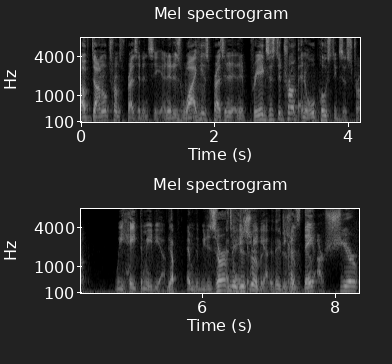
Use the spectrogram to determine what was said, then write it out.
of Donald Trump's presidency, and it is why he is president, and it pre-existed Trump, and it will post-exist Trump. We hate the media, Yep. and we deserve And to hate deserve the media They because it, they are sheer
